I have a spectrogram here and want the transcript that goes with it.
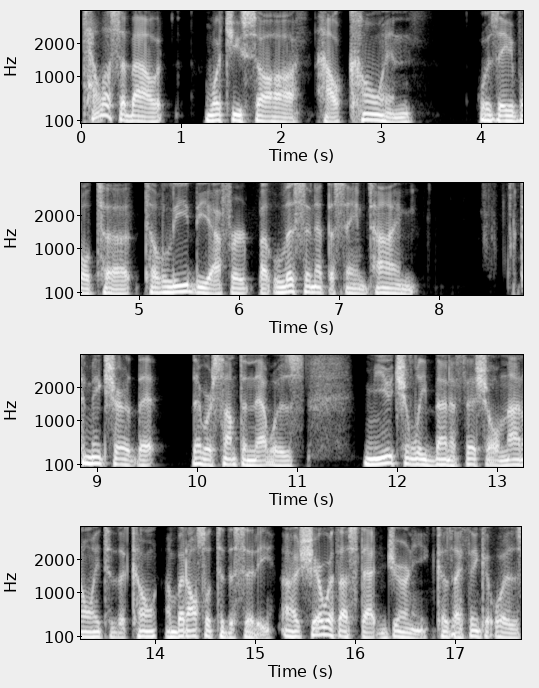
Tell us about what you saw, how Cohen was able to, to lead the effort, but listen at the same time to make sure that there was something that was mutually beneficial, not only to the Cohen, but also to the city. Uh, share with us that journey, because I think it was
